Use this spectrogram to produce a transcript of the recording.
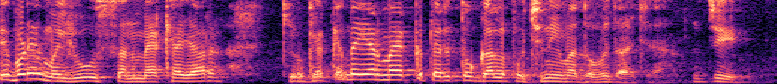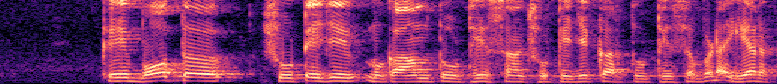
ਤੇ ਬੜੇ ਮਾਯੂਸ ਸਨ। ਮੈਂ ਕਿਹਾ ਯਾਰ ਕਿਉਂ ਕਿਹਾ? ਕਹਿੰਦਾ ਯਾਰ ਮੈਂ ਇੱਕ ਤੇਰੇ ਤੋਂ ਗੱਲ ਪੁੱਛਣੀ ਮੈਂ ਦੁਵਿਧਾ 'ਚ ਜੀ। ਕਿ ਬਹੁਤ ਛੋਟੇ ਜੇ ਮੁਕਾਮ ਤੋਂ ਉੱਠੇ ਸਾਂ ਛੋਟੇ ਜੇ ਘਰ ਤੋਂ ਉੱਠੇ ਸਾਂ। ਬੜਾ ਯਾਰ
